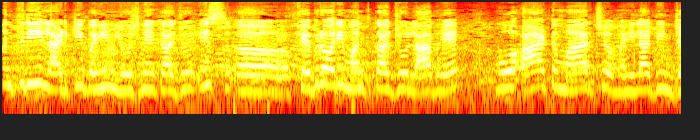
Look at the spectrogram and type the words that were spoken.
मंत्री लाड़की बहन योजना का जो इस फेब्रुवारी मंथ का जो लाभ है वो आठ मार्च महिला दिन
